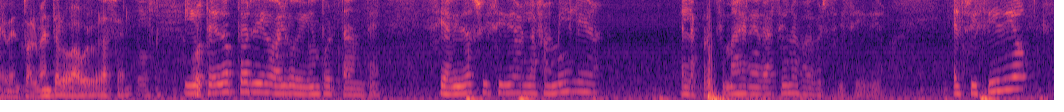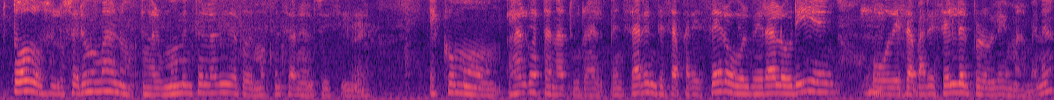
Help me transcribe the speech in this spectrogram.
eventualmente lo va a volver a hacer. Y usted, doctor, dijo algo bien importante. Si ha habido suicidios en la familia, en las próximas generaciones va a haber suicidio. El suicidio, todos los seres humanos, en algún momento en la vida podemos pensar en el suicidio. Es como, es algo hasta natural, pensar en desaparecer o volver al origen o desaparecer del problema, ¿verdad?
